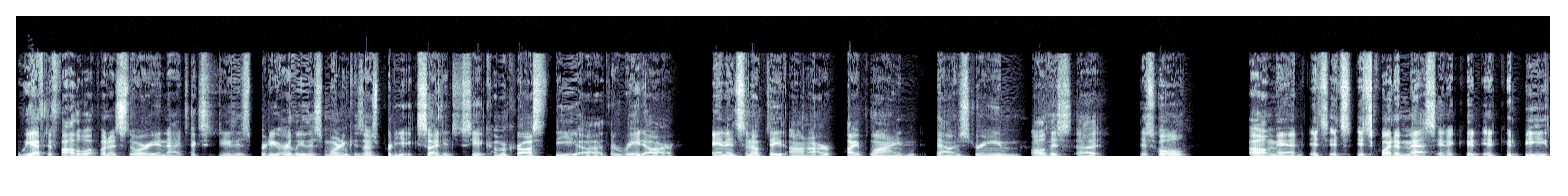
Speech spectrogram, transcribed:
we have to follow up on a story, and I texted you this pretty early this morning because I was pretty excited to see it come across the uh, the radar, and it's an update on our pipeline downstream, all this uh, this whole oh man it's it's it's quite a mess and it could it could be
